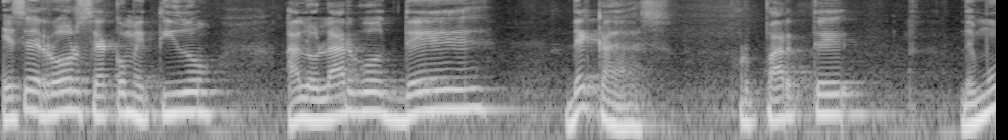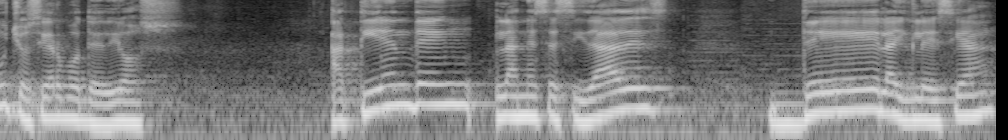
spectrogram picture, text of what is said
Ese error se ha cometido a lo largo de décadas por parte de muchos siervos de Dios. Atienden las necesidades de la iglesia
